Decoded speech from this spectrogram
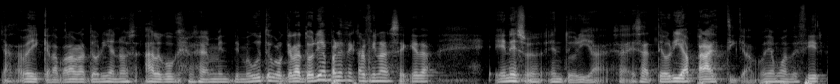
Ya sabéis que la palabra teoría no es algo que realmente me guste, porque la teoría parece que al final se queda en eso, en teoría, esa teoría práctica, podríamos decir.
